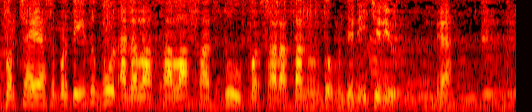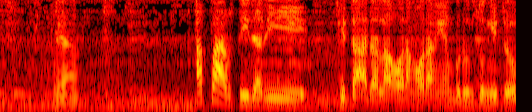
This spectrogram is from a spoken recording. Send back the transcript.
Percaya seperti itu pun adalah salah satu persyaratan untuk menjadi ichiryu ya. Ya. Apa arti dari kita adalah orang-orang yang beruntung itu?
